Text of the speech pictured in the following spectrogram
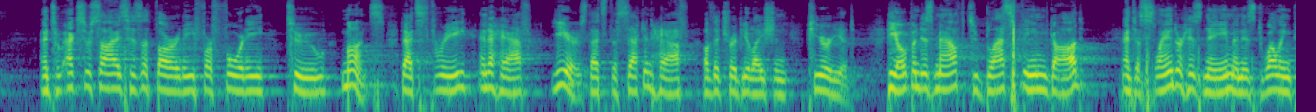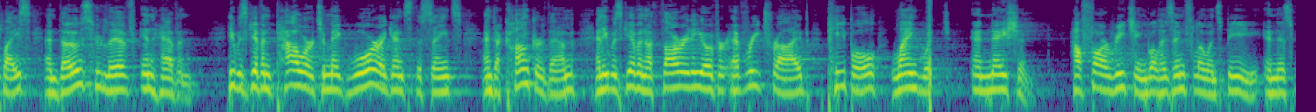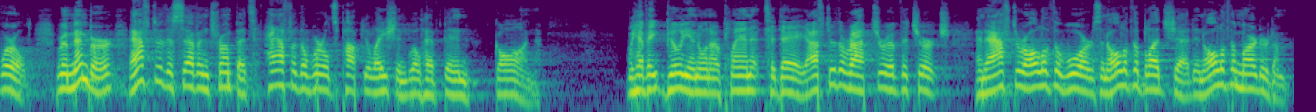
and to exercise his authority for 42 months. That's three and a half years. That's the second half of the tribulation period. He opened his mouth to blaspheme God and to slander his name and his dwelling place and those who live in heaven. He was given power to make war against the saints and to conquer them, and he was given authority over every tribe, people, language, and nation. How far reaching will his influence be in this world? Remember, after the seven trumpets, half of the world's population will have been gone. We have 8 billion on our planet today. After the rapture of the church, and after all of the wars and all of the bloodshed and all of the martyrdom,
